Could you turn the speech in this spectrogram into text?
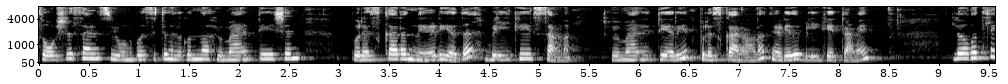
social science university നൽകുന്ന ഹ്യൂമാനിറ്റേഷൻ പുരസ്കാരം നേടിയത് ബിൽഗേറ്റ്സ് ആണ്. ഹ്യൂമാനിറ്റേറിയൻ പുരസ്കാരമാണ് നേടിയത് ബിൽഗേറ്റ് ആണ് ലോകത്തിലെ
